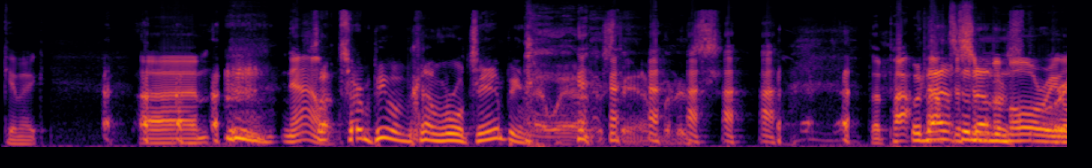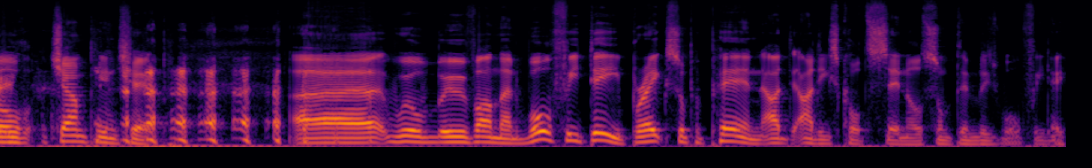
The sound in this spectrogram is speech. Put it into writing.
gimmick. Um, now So, certain people become world champion that way. I understand, but it's the Pat But Patterson another Memorial Championship. uh, we'll move on then. Wolfie D breaks up a pin. I, I, he's called Sin or something, but he's Wolfie D.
